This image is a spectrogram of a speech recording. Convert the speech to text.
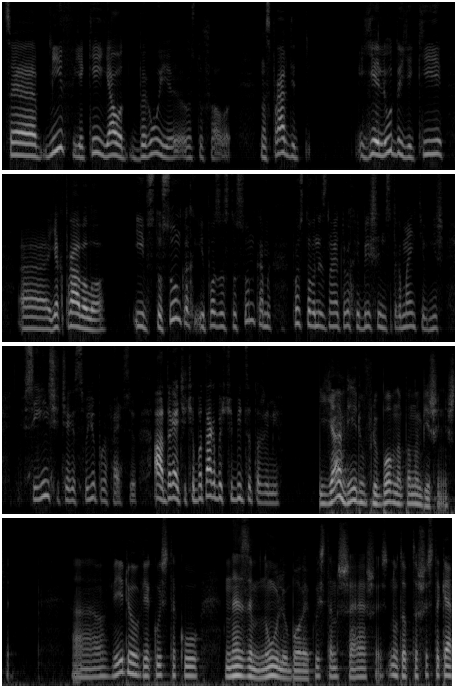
Це міф, який я от беру і розтушовую. Насправді є люди, які, е, як правило, і в стосунках, і поза стосунками, просто вони знають трохи більше інструментів, ніж всі інші через свою професію. А, до речі, чоботар без чобіт це теж міф. Я вірю в любов, напевно, більше, ніж ти. Вірю в якусь таку неземну любов, якусь там ще щось. Ну, тобто, щось таке,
